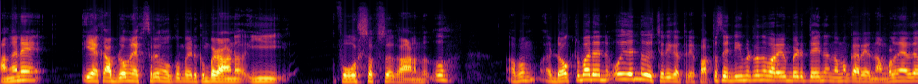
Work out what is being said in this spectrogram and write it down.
അങ്ങനെ ഈ അബ്ഡോമൽ എക്സ്റേ നോക്കുമ്പോൾ എടുക്കുമ്പോഴാണ് ഈ ഫോഴ്സപ്സ് കാണുന്നത്. ഓ അപ്പം ഡോക്ടർമാർ തന്നെ ഓ ഇതെന്ത് ചെറിയ കത്രിക. പത്ത് സെന്റിമീറ്റർ എന്ന് പറയുമ്പോഴത്തേനും നമുക്കറിയാം നമ്മൾ നേരത്തെ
